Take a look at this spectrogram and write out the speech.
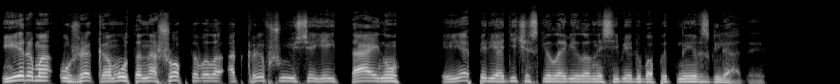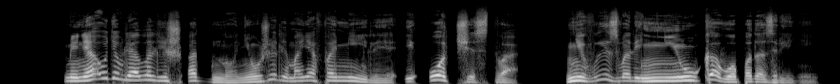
Ирма уже кому-то нашептывала открывшуюся ей тайну, и я периодически ловила на себе любопытные взгляды. Меня удивляло лишь одно. Неужели моя фамилия и отчество не вызвали ни у кого подозрений?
